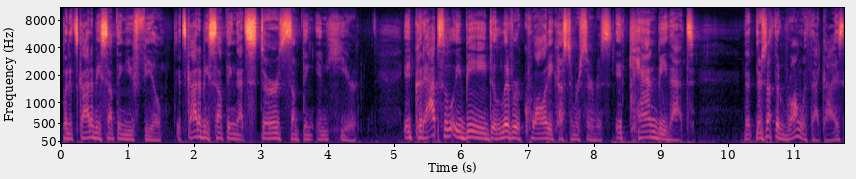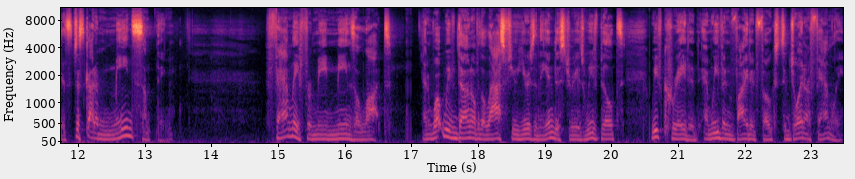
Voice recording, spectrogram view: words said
but it's got to be something you feel. It's got to be something that stirs something in here. It could absolutely be deliver quality customer service. It can be that. There's nothing wrong with that, guys. It's just got to mean something. Family for me means a lot. And what we've done over the last few years in the industry is we've built, we've created, and we've invited folks to join our family.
